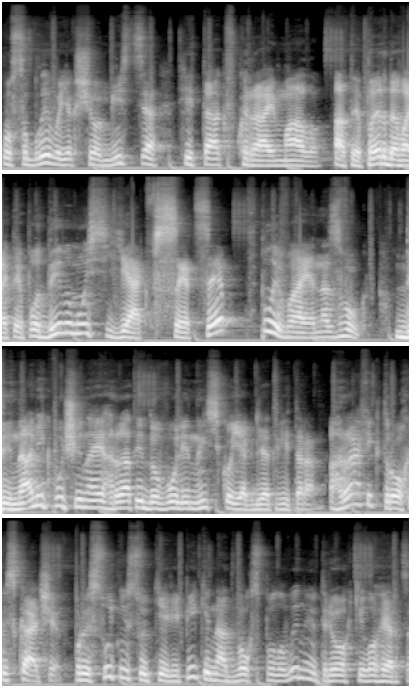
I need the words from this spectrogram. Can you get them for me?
особливо якщо місця і так вкрай мало. А тепер давайте подивимось, як все це впливає на звук. Динамік починає грати доволі низько, як для твіттера. Графік трохи скаче, присутні суттєві піки на 2,5-3 кГц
